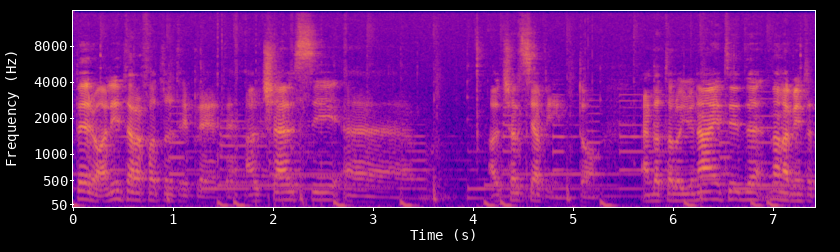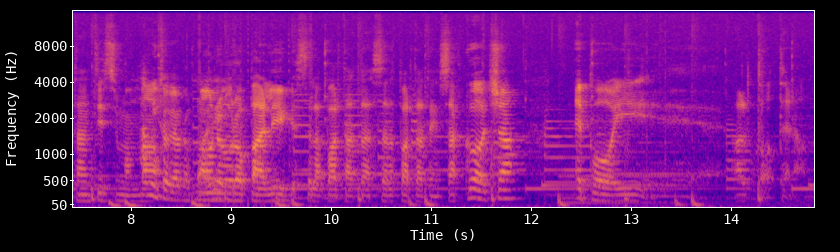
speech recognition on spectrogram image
Però l'Inter ha fatto il triplete, al Chelsea, eh, al Chelsea ha vinto. È andato allo United, non ha vinto tantissimo, ma, Ha un'Europa League se l'ha, portata, se l'ha portata in saccoccia. E poi eh, al Tottenham.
